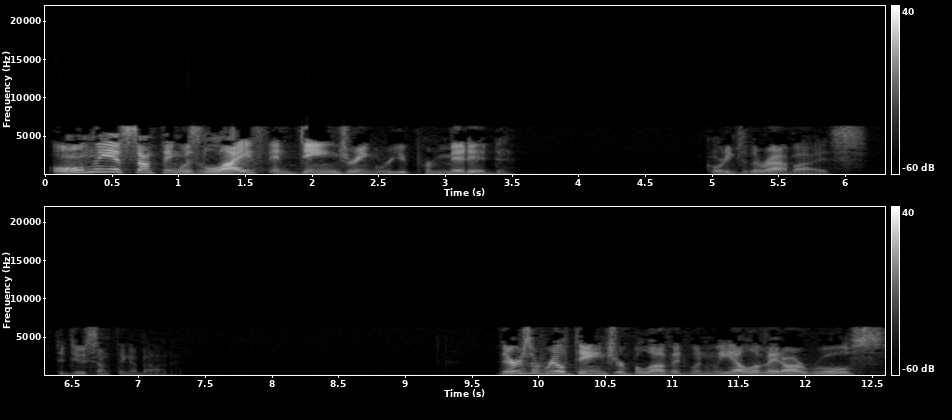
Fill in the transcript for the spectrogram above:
Only if something was life endangering were you permitted, according to the rabbis, to do something about it. There's a real danger, beloved, when we elevate our rules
